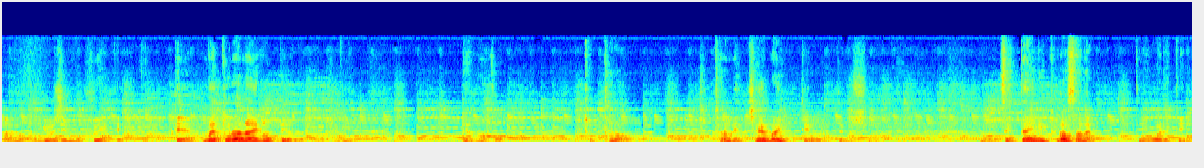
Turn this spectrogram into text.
あの友人も増えていって「お前取らないの?」って言われた時に「いやなんか取ったら取ったらめっちゃやばい」って言われてるしあの絶対に取らさないって言われている。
